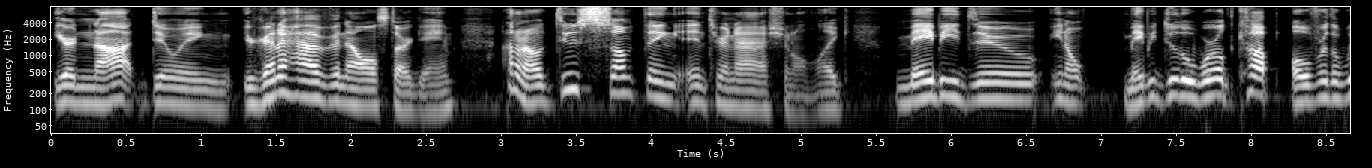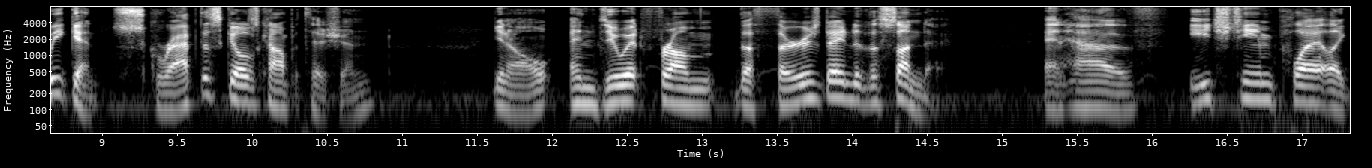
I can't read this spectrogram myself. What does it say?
you're not doing. You're gonna have an All Star game. I don't know. Do something international. Like maybe do you know maybe do the World Cup over the weekend. Scrap the skills competition, you know, and do it from the Thursday to the Sunday, and have each team play like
